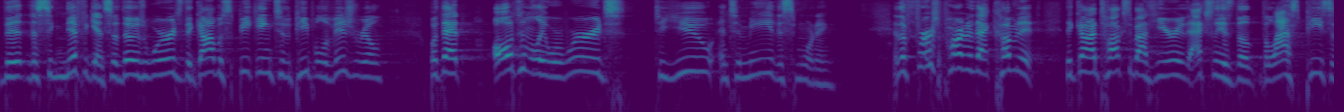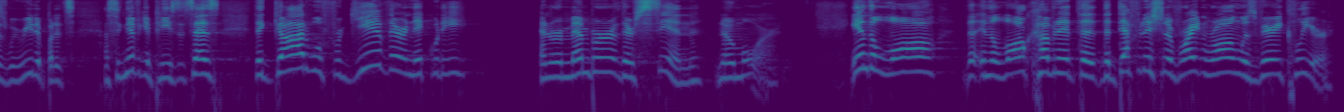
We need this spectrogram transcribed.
the, the significance of those words that God was speaking to the people of Israel, but that ultimately were words to you and to me this morning. And the first part of that covenant that God talks about here, it actually is the, the last piece as we read it, but it's a significant piece. It says that God will forgive their iniquity and remember their sin no more. In the law, the, in the law covenant, the, the definition of right and wrong was very clear.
